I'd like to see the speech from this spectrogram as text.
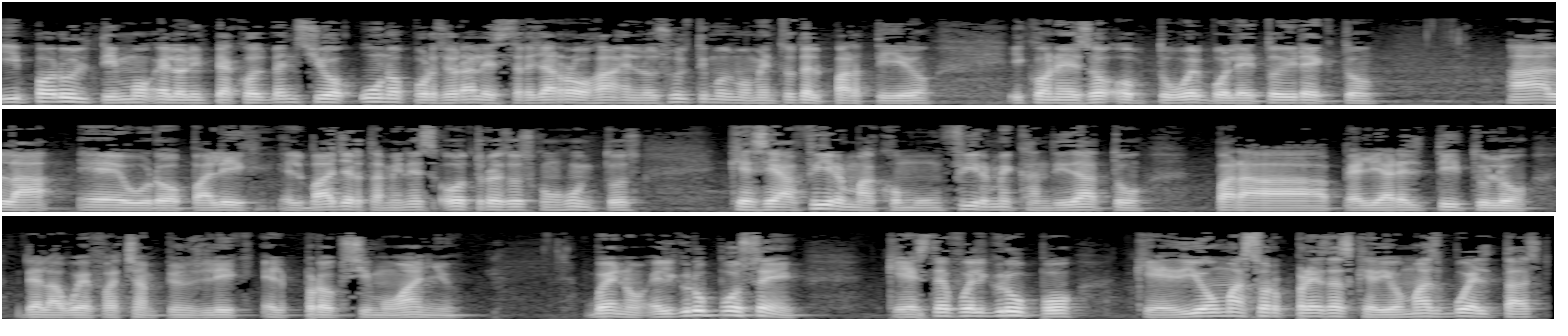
Y por último, el Olympiacos venció 1 por 0 a la Estrella Roja en los últimos momentos del partido y con eso obtuvo el boleto directo a la Europa League. El Bayern también es otro de esos conjuntos que se afirma como un firme candidato para pelear el título de la UEFA Champions League el próximo año. Bueno, el grupo C, que este fue el grupo que dio más sorpresas, que dio más vueltas,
